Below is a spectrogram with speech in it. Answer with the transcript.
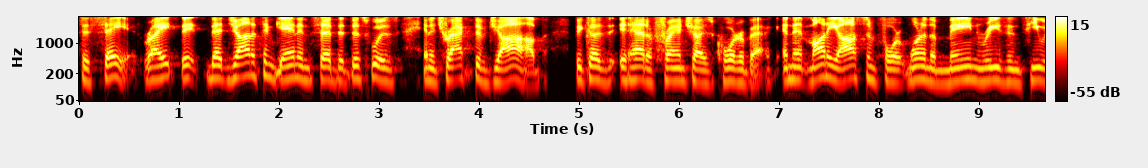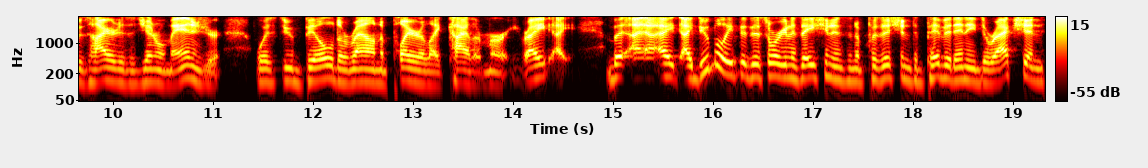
to say it, right? That, that Jonathan Gannon said that this was an attractive job because it had a franchise quarterback. And that Monti Ossenfort, one of the main reasons he was hired as a general manager was to build around a player like Kyler Murray, right? I, But I, I, I do believe that this organization is in a position to pivot any direction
